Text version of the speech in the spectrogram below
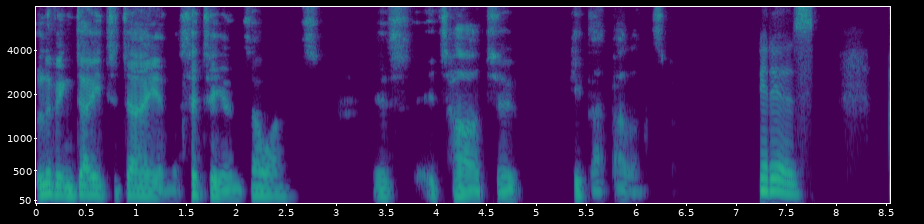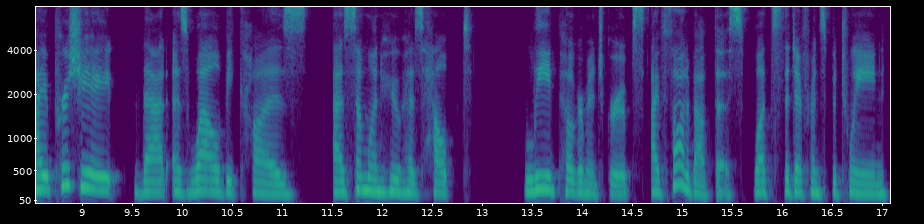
living day to day in the city and so on is is it's hard to keep that balance. It is. I appreciate that as well because as someone who has helped lead pilgrimage groups, I've thought about this. What's the difference between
